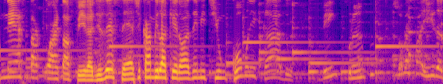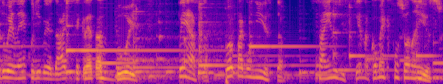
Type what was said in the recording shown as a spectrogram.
Nesta quarta-feira, 17, Camila Queiroz emitiu um comunicado bem franco sobre a saída do elenco de Verdades Secretas 2. Pensa, protagonista saindo de cena, como é que funciona isso?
